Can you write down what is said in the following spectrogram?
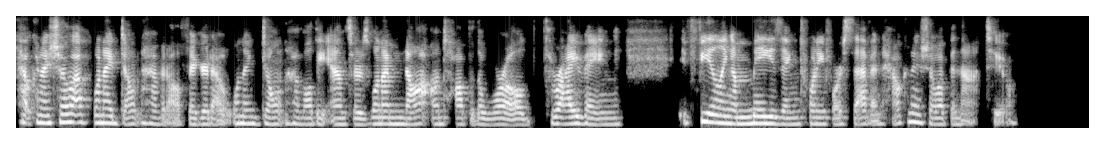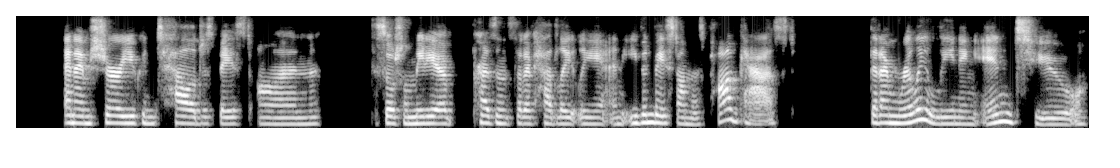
How can I show up when I don't have it all figured out, when I don't have all the answers, when I'm not on top of the world, thriving, feeling amazing 24 7? How can I show up in that too? And I'm sure you can tell just based on the social media presence that I've had lately, and even based on this podcast, that I'm really leaning into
